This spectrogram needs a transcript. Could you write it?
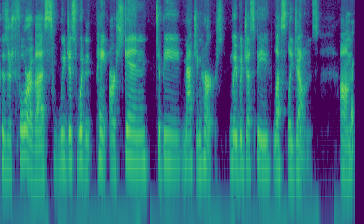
because there's four of us we just wouldn't paint our skin to be matching hers we would just be leslie jones um, Right.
